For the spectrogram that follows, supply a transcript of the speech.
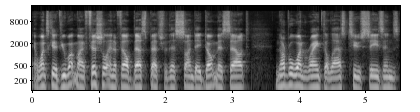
And once again, if you want my official NFL best bets for this Sunday, don't miss out. Number one ranked the last two seasons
